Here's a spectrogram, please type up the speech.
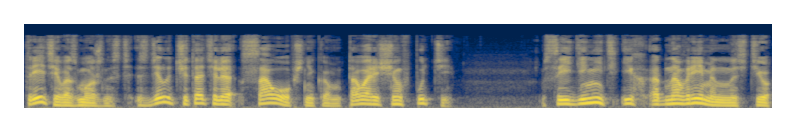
Третья возможность – сделать читателя сообщником, товарищем в пути. Соединить их одновременностью,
